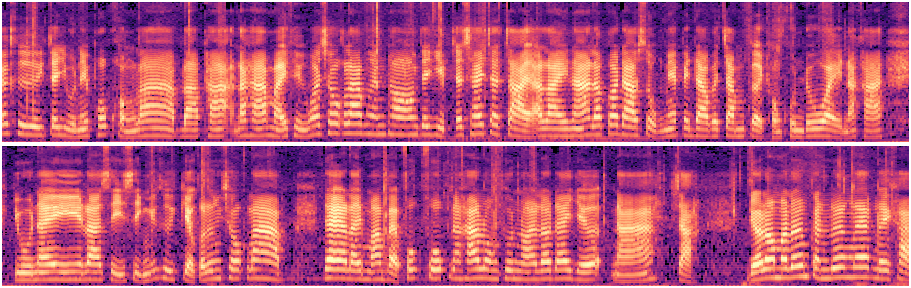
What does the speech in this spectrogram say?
ก็คือจะอยู่ในภพของลาบลาภะนะคะ หมายถึงว่าโชคลาภเงินทองจะหยิบจะใช้จะจ่ายอะไรนะ แล้วก็ดาวศุกร์เนี่ยเป็นดาวประจำเกิดของคุณด้วยนะคะ อยู่ในราศีสิงห์ก็คือเกี่ยวกับเรื่องโชคลาภได้อะไรมาแบบฟุกๆนะคะ ลงทุนน้อยแล้วได้เยอะนะจ้ะ เดี๋ยวเรามาเริ่มกันเรื่องแรกเลยค่ะ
